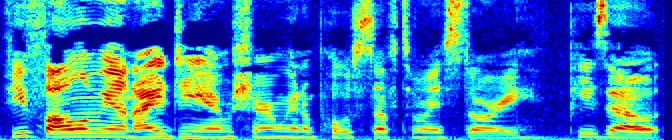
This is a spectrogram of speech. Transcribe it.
If you follow me on IG, I'm sure I'm gonna post stuff to my story. Peace out.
